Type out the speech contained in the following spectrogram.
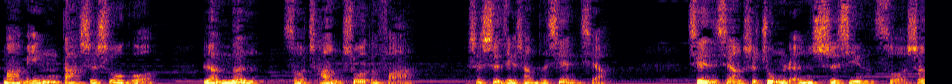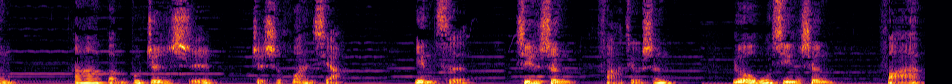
马明大师说过，人们所常说的法，是世界上的现象，现象是众人实心所生，它本不真实，只是幻想。因此，心生法就生，若无心生，法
